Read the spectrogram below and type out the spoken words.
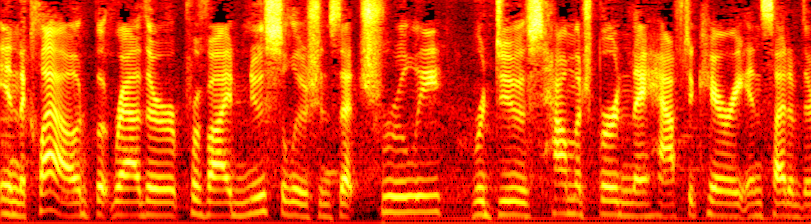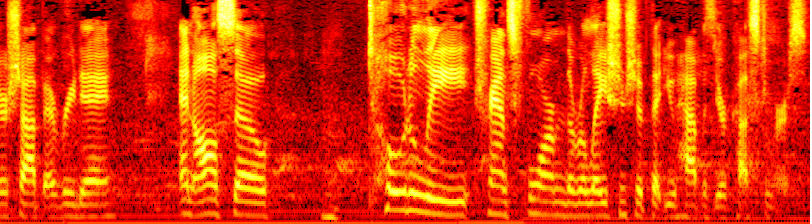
in the cloud, but rather provide new solutions that truly reduce how much burden they have to carry inside of their shop every day. And also totally transform the relationship that you have with your customers.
